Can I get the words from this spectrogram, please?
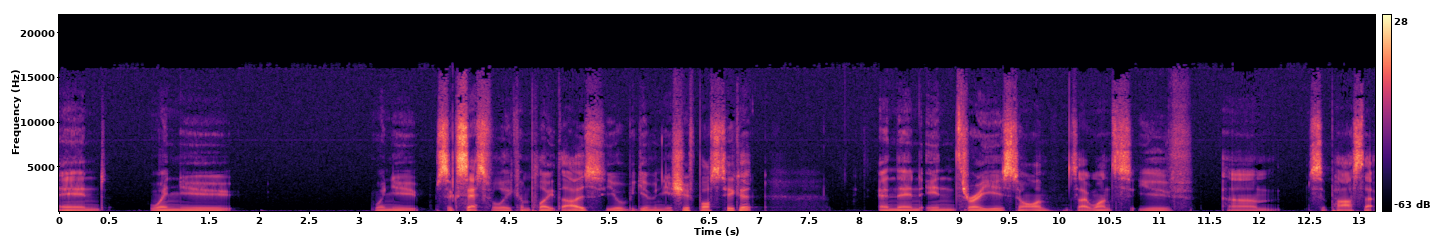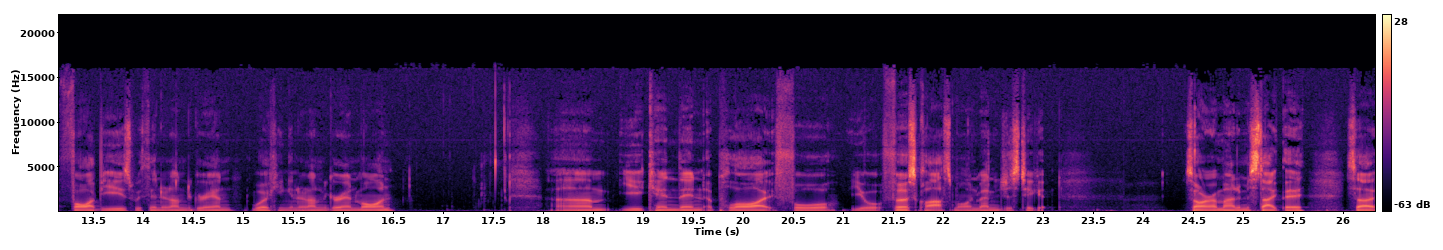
And when you when you successfully complete those, you'll be given your shift boss ticket. And then in three years' time, so once you've um, surpassed that five years within an underground, working in an underground mine, um, you can then apply for your first class mine manager's ticket. Sorry, I made a mistake there. So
